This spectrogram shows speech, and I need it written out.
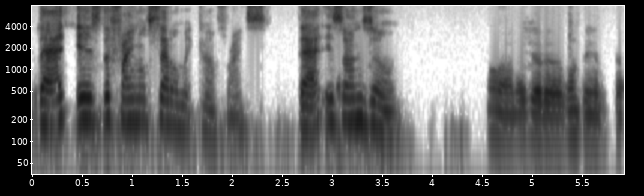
That is the final settlement conference. That is on Zoom. Hold on, I got uh, one thing at a time.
